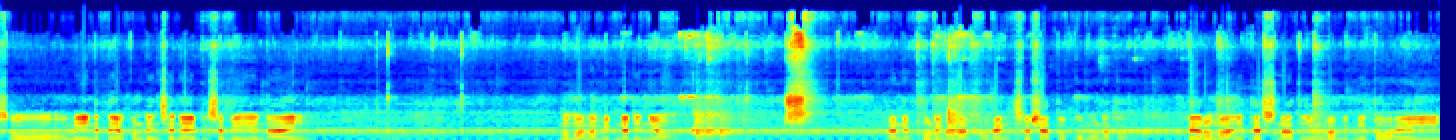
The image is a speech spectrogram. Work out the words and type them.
So, umiinit na yung condenser niya. Ibig sabihin ay lumalamig na din yung kanyang cooling tank. Okay? So, shut off ko muna to. Pero ma-test natin yung lamig nito ay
